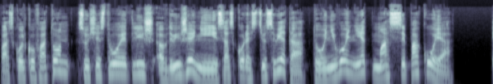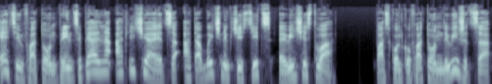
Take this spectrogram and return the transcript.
Поскольку фотон существует лишь в движении со скоростью света, то у него нет массы покоя. Этим фотон принципиально отличается от обычных частиц вещества. Поскольку фотон движется,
